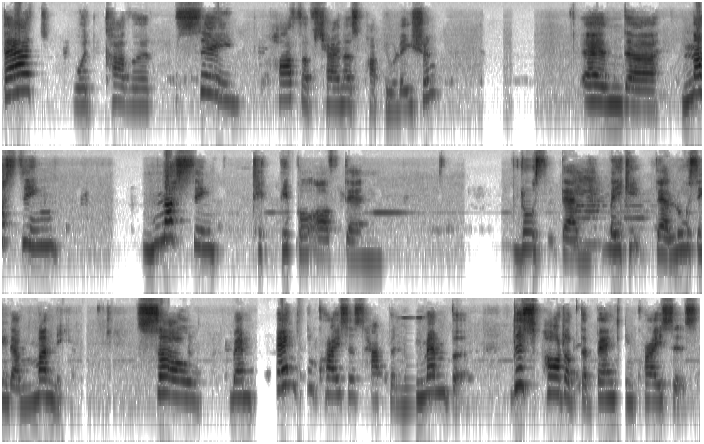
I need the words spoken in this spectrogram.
that would cover, say, half of China's population. And uh, nothing, nothing take people off then lose that make it they're losing their money. So when banking crisis happen, remember this part of the banking crisis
